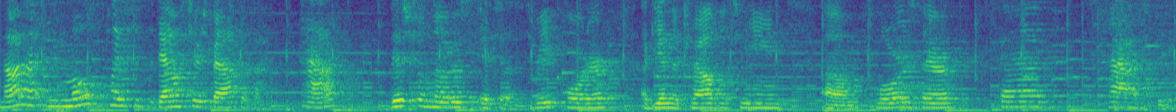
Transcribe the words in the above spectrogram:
not a, in most places the downstairs bath is a half this you'll notice it's a three quarter. Again, the travertine um, floors there, fantastic.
